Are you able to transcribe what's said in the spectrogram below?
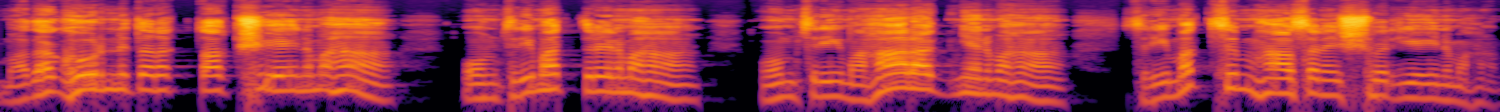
మదఘూర్ణిత రక్తాక్షి అయి నమ. ఓం శ్రీమాత్రే నమ. ఓం శ్రీ మహారాజ్ఞ నమ. శ్రీమత్సింహాసనేశ్వర్యై నమ.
